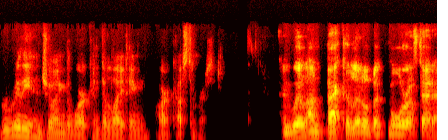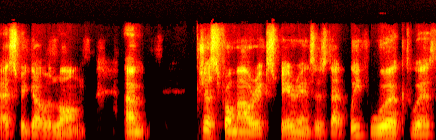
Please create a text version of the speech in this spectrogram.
really enjoying the work and delighting our customers. And we'll unpack a little bit more of that as we go along. Um, just from our experiences that we've worked with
